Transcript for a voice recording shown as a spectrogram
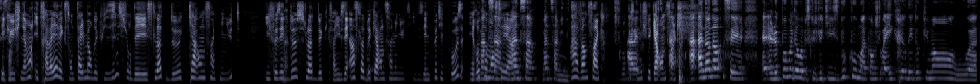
et que finalement il travaillait avec son timer de cuisine sur des slots de 45 minutes il faisait deux slots de, enfin, il faisait un slot de 45 minutes, il faisait une petite pause, il recommençait 25, 25, 25 minutes. Ah, 25. Bon, parce ah que moi, je fais 45. Ah, ah, ah, non, non, c'est euh, le Pomodoro, parce que je l'utilise beaucoup, moi, quand je dois écrire des documents ou, euh,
